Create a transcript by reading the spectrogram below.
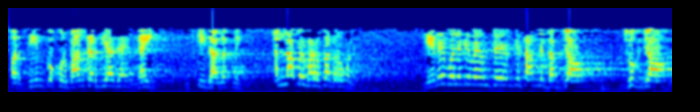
اور دین کو قربان کر دیا جائے۔ نہیں، اس کی اجازت نہیں۔ اللہ پر بھروسہ کرو بولے۔ یہ نہیں بولے کہ بھائی ان سے، ان کے سامنے دب جاؤ، جھک جاؤ،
